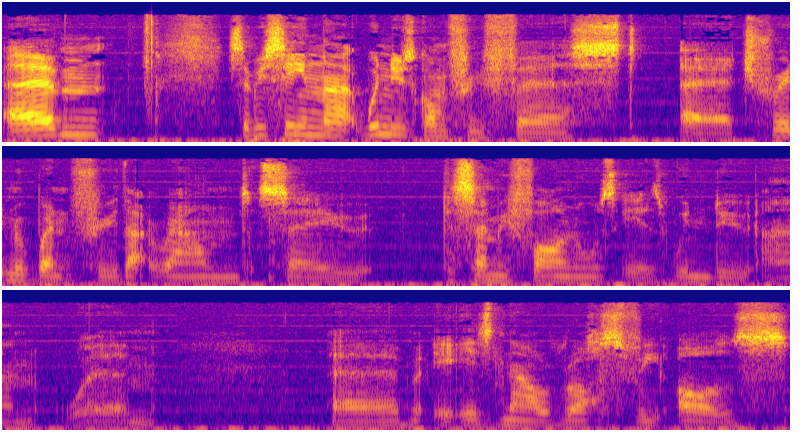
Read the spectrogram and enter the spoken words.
Um, so we've seen that Windu's gone through first. Uh, Trin went through that round. So the semi-finals is Windu and Worm. Um, it is now Ross v Oz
